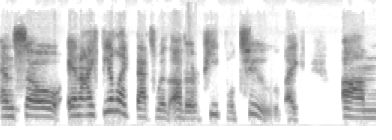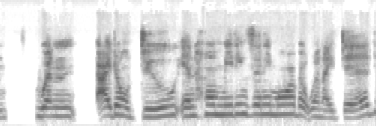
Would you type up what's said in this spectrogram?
And so, and I feel like that's with other people too. Like um, when I don't do in home meetings anymore, but when I did,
